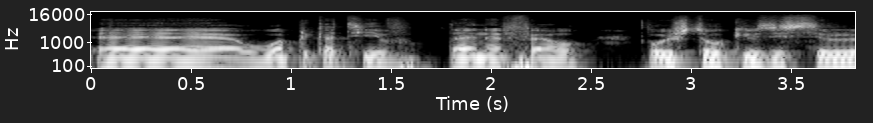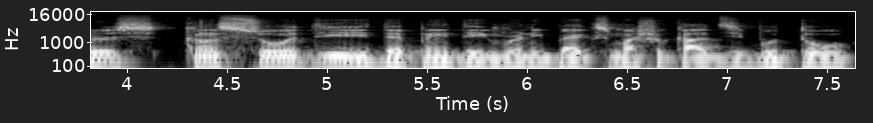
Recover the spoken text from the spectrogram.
é, o aplicativo da NFL postou que os Steelers cansou de depender em running backs machucados e botou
